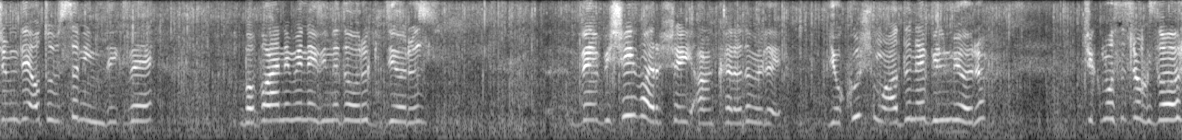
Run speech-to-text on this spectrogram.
Şimdi otobüsten indik ve babaannemin evine doğru gidiyoruz. Ve bir şey var şey Ankara'da böyle yokuş mu adı ne bilmiyorum. Çıkması çok zor.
